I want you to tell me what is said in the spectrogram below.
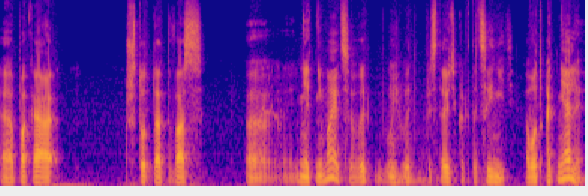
а, пока что-то от вас а, не отнимается, вы, вы это представите как-то ценить. А вот отняли,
